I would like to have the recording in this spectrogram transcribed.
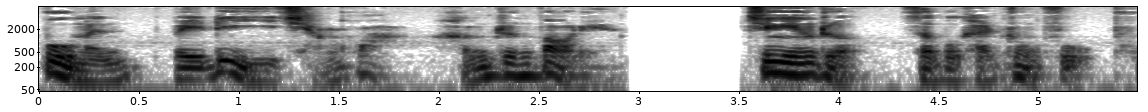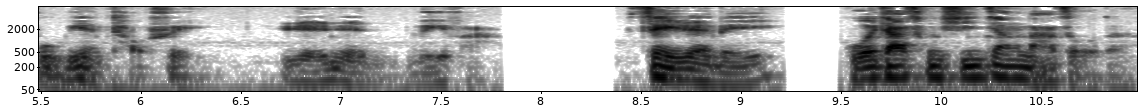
部门为利益强化，横征暴敛；经营者则不堪重负，普遍逃税，人人违法。Z 认为国家从新疆拿走的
